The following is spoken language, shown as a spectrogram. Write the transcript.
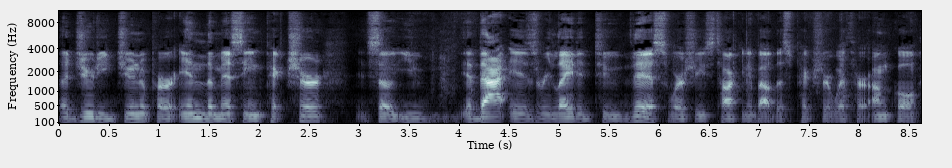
a Judy Juniper in the missing picture. So you that is related to this where she's talking about this picture with her uncle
